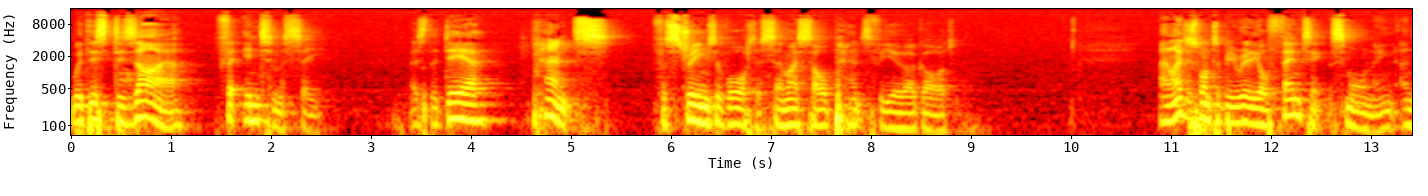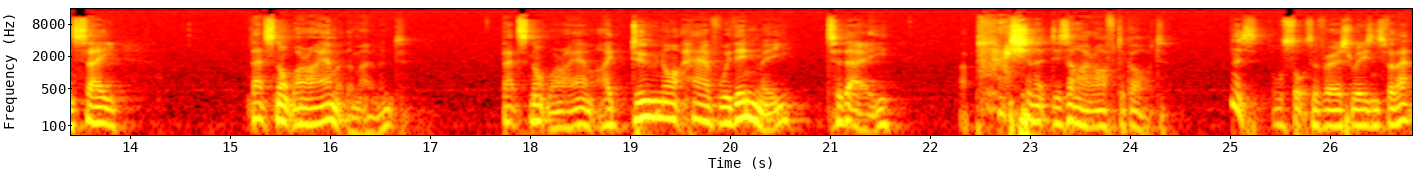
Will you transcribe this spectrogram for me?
with this desire for intimacy, as the deer pants for streams of water, so my soul pants for you, O God. And I just want to be really authentic this morning and say, that's not where I am at the moment. That's not where I am. I do not have within me today a passionate desire after God. There's all sorts of various reasons for that.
